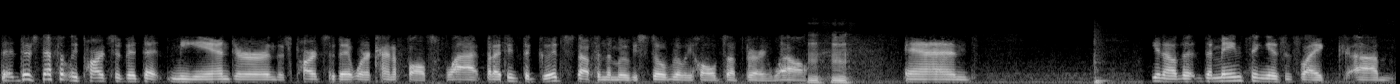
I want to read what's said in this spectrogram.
there's definitely parts of it that meander, and there's parts of it where it kind of falls flat. But I think the good stuff in the movie still really holds up very well. Mm-hmm. And you know, the the main thing is, it's like, um,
